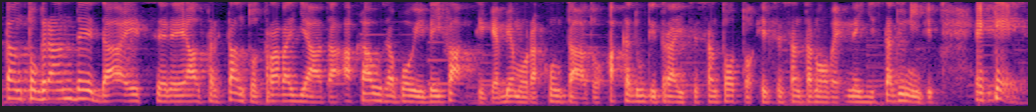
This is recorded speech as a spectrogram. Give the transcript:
tanto grande da essere altrettanto travagliata a causa poi dei fatti che abbiamo raccontato accaduti tra il 68 e il 69 negli Stati Uniti e che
